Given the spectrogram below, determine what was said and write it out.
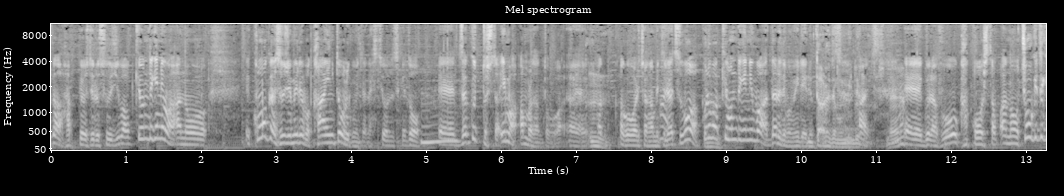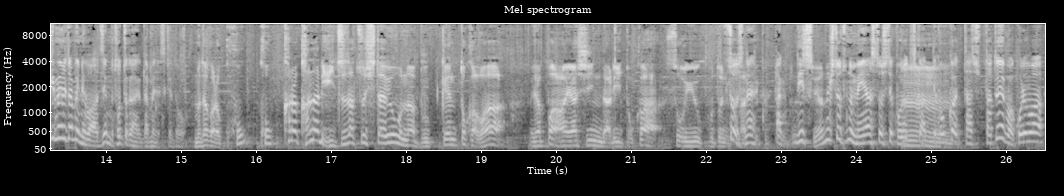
が発表している数字は、基本的には、あの、え細かい数字を見れば会員登録みたいなのが必要ですけど、えーざくっとした、今、アムラさんとか、えーああごわりちゃんが見てるやつは、これは基本的には誰でも見れる。誰でも見れるんですね。はい。えーグラフを加工した、あの、長期的に見るためには全部取っとかなきゃダメですけど、まあ、だからここっからかなり逸脱したような物件とかはやっぱ怪しんだりとかそういうことにそうですね。なっていくでリスすよね一つの目安としてこれを使って、うん。ここからた例えばこれは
